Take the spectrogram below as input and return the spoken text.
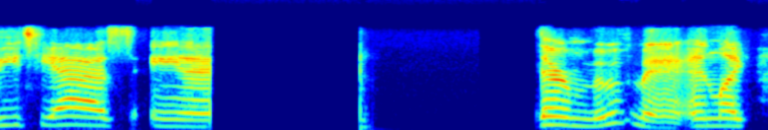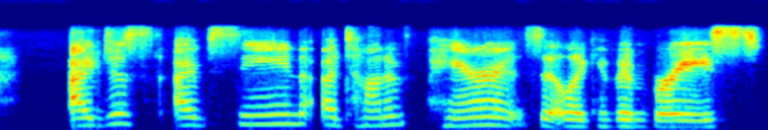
bts and their movement. And like i just i've seen a ton of parents that like have embraced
